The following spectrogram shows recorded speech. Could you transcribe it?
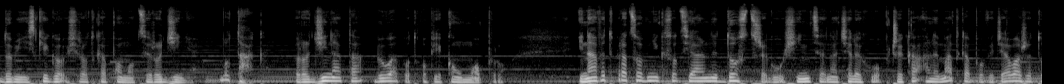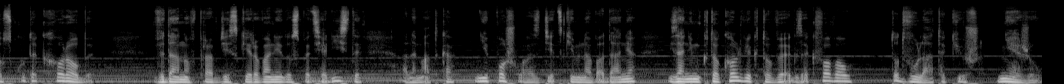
do Miejskiego Ośrodka Pomocy Rodzinie, bo tak, rodzina ta była pod opieką MOPR-u. I nawet pracownik socjalny dostrzegł sińce na ciele chłopczyka, ale matka powiedziała, że to skutek choroby. Wydano wprawdzie skierowanie do specjalisty, ale matka nie poszła z dzieckiem na badania i zanim ktokolwiek to wyegzekwował, to dwulatek już nie żył.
